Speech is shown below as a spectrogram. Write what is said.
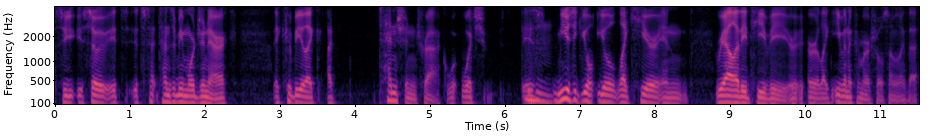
So you, so it's it's, it tends to be more generic. It could be like a tension track, w- which is music you'll you'll like hear in reality TV or, or like even a commercial or something like that.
